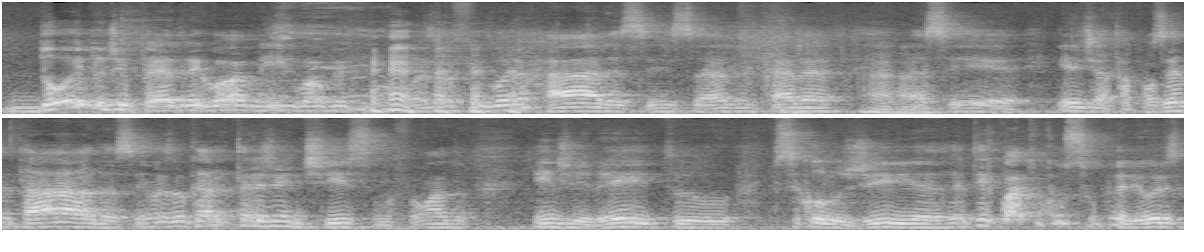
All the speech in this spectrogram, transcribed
doido de pedra igual a mim, igual a meu irmão, mas é uma figura rara, assim, sabe? Um cara, uhum. assim, ele já está aposentado, assim, mas é um cara inteligentíssimo, formado em Direito, Psicologia, ele tem quatro cursos superiores,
